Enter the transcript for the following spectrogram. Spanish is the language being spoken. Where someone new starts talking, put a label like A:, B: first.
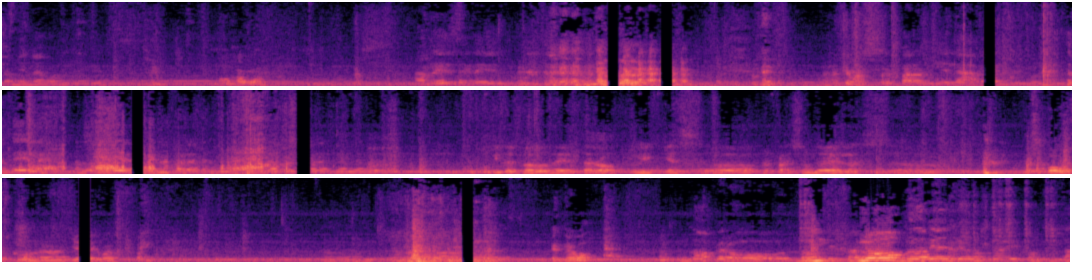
A: También hago limpias.
B: ¿Sí? ¿Con jabón?
A: A veces eh,
B: Ajá, ¿qué más?
A: preparo mi helado, con vela. Es buena para la cantidad la preparación de velas.
C: Un poquito de todo de tarot, limpias, ah, preparación de velas, uh, polvos con ah, hierbas.
B: ¿Es nuevo?
A: No, pero
D: No.
A: todavía yo no estoy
